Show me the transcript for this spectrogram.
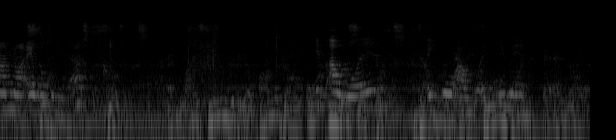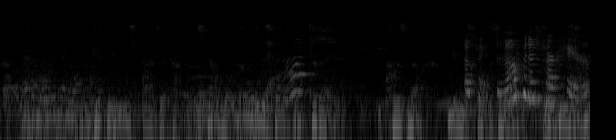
I'm not able to do that. Closings. And live streaming video on the go or If I was. Able, I would do it. forewarned but I'm anywhere. not able. Get news as it happens. Download the News for today. Chris Miller. Okay, so now I finished her hair.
